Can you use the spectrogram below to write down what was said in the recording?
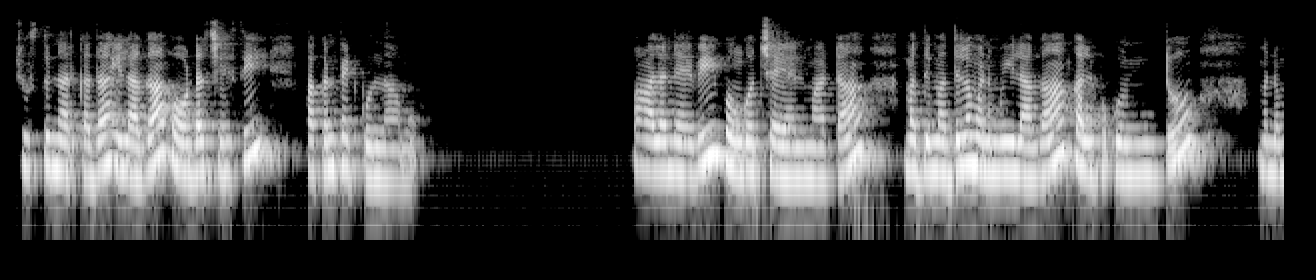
చూస్తున్నారు కదా ఇలాగా పౌడర్ చేసి పక్కన పెట్టుకుందాము. పాలు అనేవి పొంగొచ్చాయి అన్నమాట మధ్య మధ్యలో మనము ఇలాగా కలుపుకుంటూ మనం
